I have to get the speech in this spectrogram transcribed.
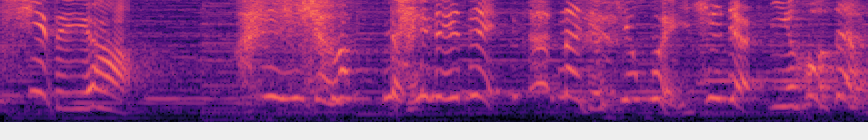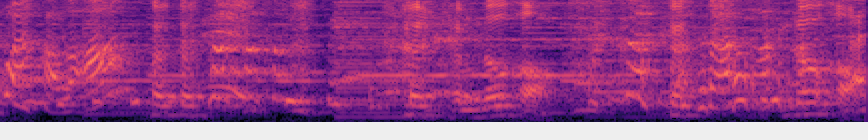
气的呀。哎呀，对对对，那就先委屈点，以后再换好了啊！怎么都好，都好。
